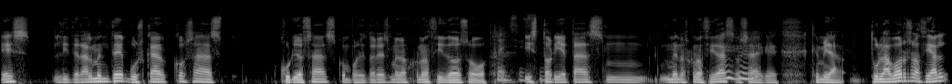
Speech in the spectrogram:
es literalmente buscar cosas curiosas, compositores menos conocidos o Pues historietas mm, menos conocidas. O sea, que, que mira, tu labor social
